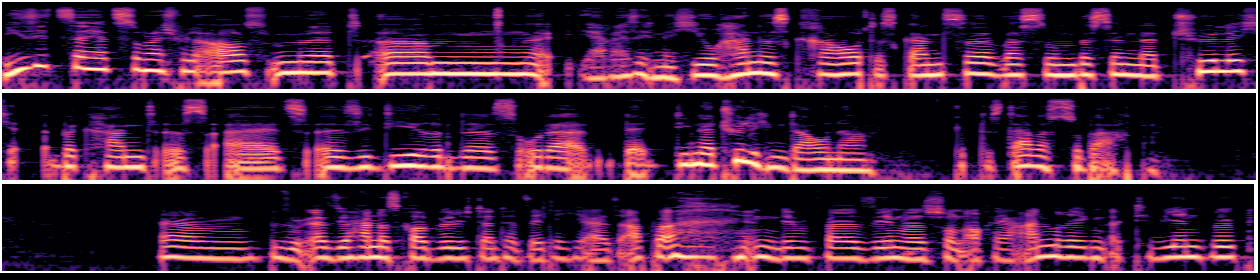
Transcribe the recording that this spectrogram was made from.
Wie sieht es denn jetzt zum Beispiel aus mit, ähm, ja, weiß ich nicht, Johanniskraut, das Ganze, was so ein bisschen natürlich bekannt ist als äh, sedierendes oder der, die natürlichen Downer? Gibt es da was zu beachten? Ähm, also Johanniskraut würde ich dann tatsächlich als Upper in dem Fall sehen, es schon auch eher anregend, aktivierend wirkt.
